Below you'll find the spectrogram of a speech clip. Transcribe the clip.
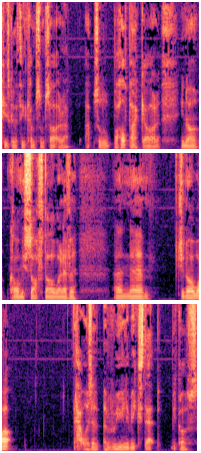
he's going to think I'm some sort of absolute ballpack, or you know, call me soft or whatever. And um, do you know what? That was a, a really big step because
